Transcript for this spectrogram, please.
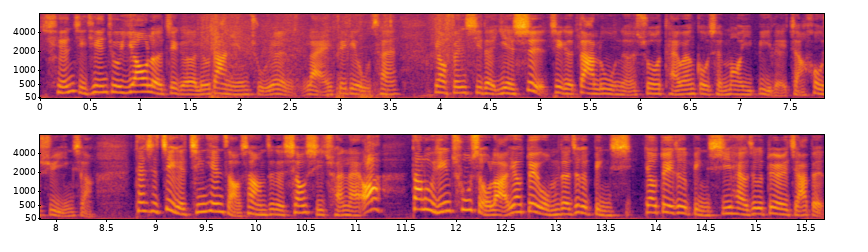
前几天就邀了这个刘大年主任来飞碟午餐，要分析的也是这个大陆呢说台湾构成贸易壁垒，讲后续影响。但是这个今天早上这个消息传来，哦，大陆已经出手了，要对我们的这个丙烯，要对这个丙烯还有这个对二甲苯。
